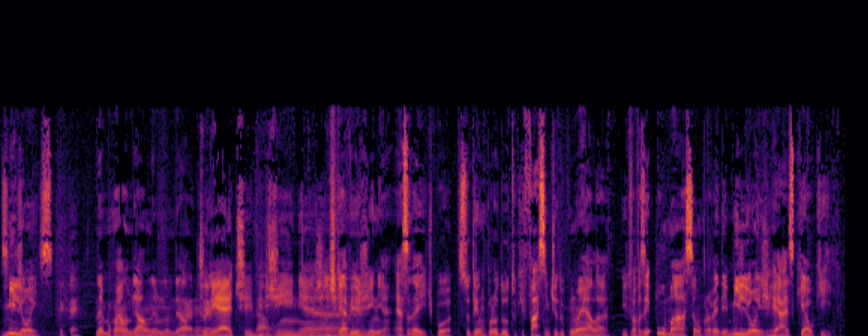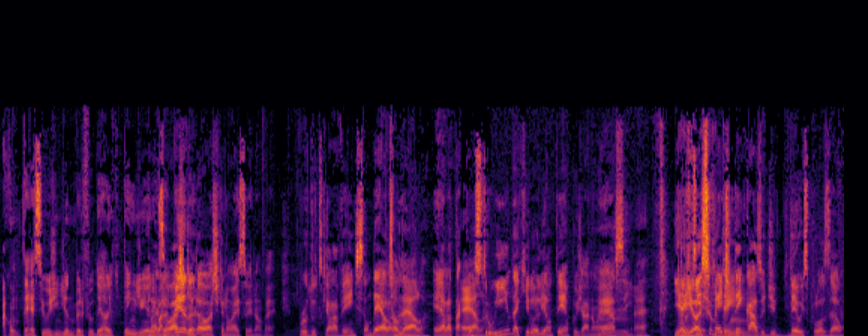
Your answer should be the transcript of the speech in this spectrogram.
sim, milhões. O que, que tem? Lembra qual é o nome dela? Não lembro o nome dela. Não, Juliette, Virgínia. Acho que é a Virgínia. Essa daí, tipo, se tu tem um produto que faz sentido com ela e tu vai fazer uma ação para vender milhões de reais, que é o que acontece hoje em dia no perfil dela e tu tem dinheiro Mas e vale eu a pena. Acho que não, acho que não é isso aí não, velho. Produtos que ela vende são dela. São né? dela. Ela tá ela. construindo aquilo ali há um tempo já, não é hum, assim. É. E aí Dificilmente tem... tem... caso de, meu, explosão.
